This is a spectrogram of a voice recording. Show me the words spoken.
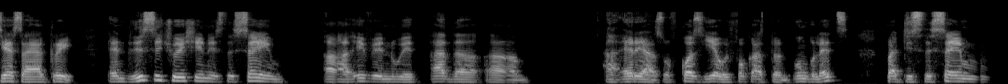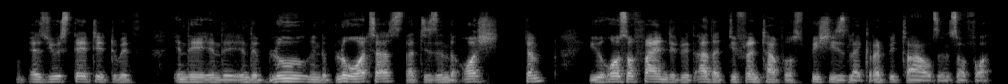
yes, I agree. And this situation is the same uh, even with other um, uh, areas. Of course, here we focused on ungulates, but it's the same as you stated with in the in the in the blue in the blue waters that is in the ocean. You also find it with other different type of species like reptiles and so forth.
